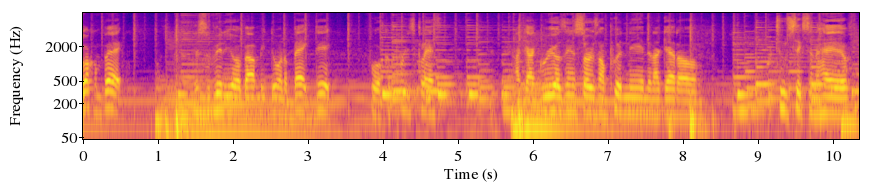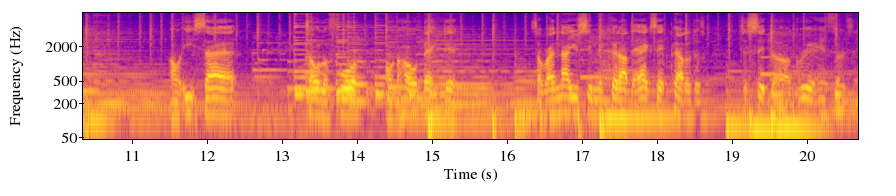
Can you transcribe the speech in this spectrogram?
Welcome back. This is a video about me doing a back deck for a Caprice Classic. I got grills inserts I'm putting in and I got um, two six and a half on each side. Total of four on the whole back deck. So right now you see me cut out the accent panel to, to sit the uh, grill inserts in.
